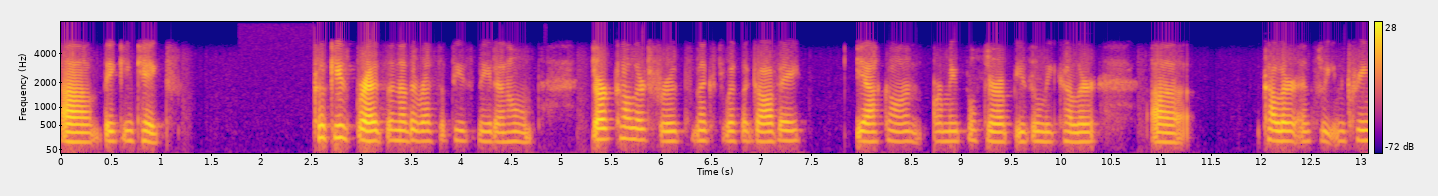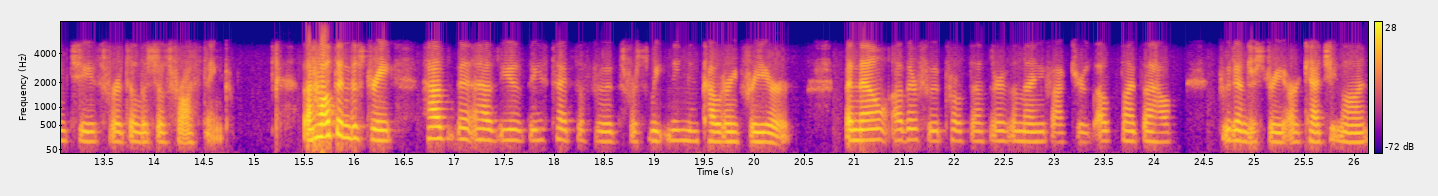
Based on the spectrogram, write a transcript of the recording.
uh, baking cakes, cookies, breads, and other recipes made at home. Dark colored fruits mixed with agave, yacon, or maple syrup easily color uh, color and sweeten cream cheese for a delicious frosting. The health industry has been has used these types of foods for sweetening and coloring for years. But now other food processors and manufacturers outside the health food industry are catching on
